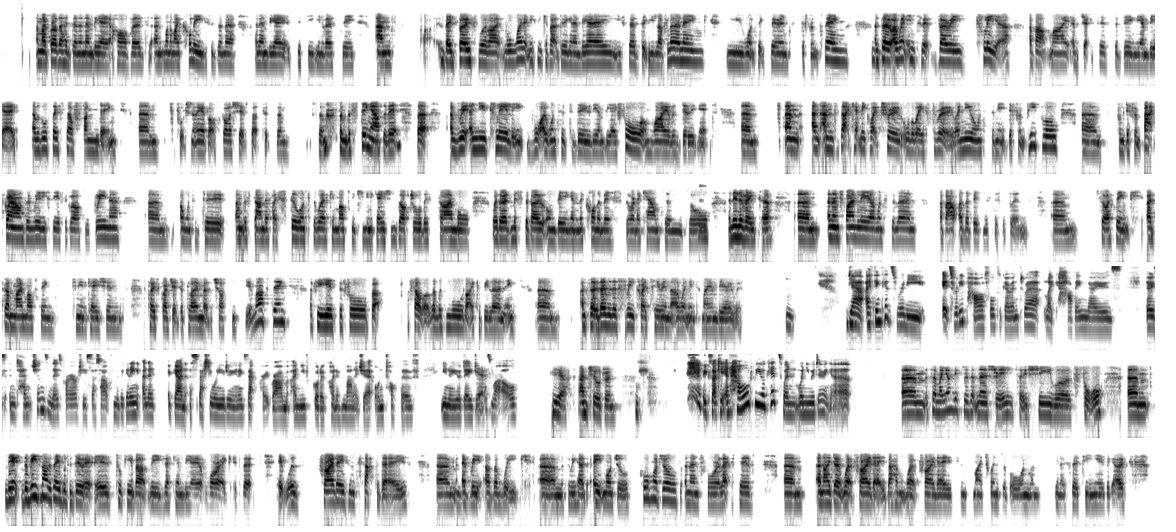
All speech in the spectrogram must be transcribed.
And my brother had done an MBA at Harvard, and one of my colleagues had done a, an MBA at City University. And uh, they both were like, Well, why don't you think about doing an MBA? You said that you love learning, you want to experience different things. Mm. And so I went into it very clear about my objectives for doing the MBA. I was also self funding. Um, fortunately, I got scholarships so that took some some some of the sting out of it, but I, re- I knew clearly what I wanted to do the MBA for and why I was doing it. Um, and, and, and that kept me quite true all the way through. I knew I wanted to meet different people um, from different backgrounds and really see if the grass was greener. Um, I wanted to understand if I still wanted to work in marketing communications after all this time, or whether I'd missed the boat on being an economist or an accountant or mm. an innovator. Um, and then finally, I wanted to learn about other business disciplines. Um, so I think I'd done my marketing communications postgraduate diploma at the Chartered Institute of Marketing a few years before, but I felt that there was more that I could be learning. Um, and so they were the three criterion that I went into my MBA with. Mm. Yeah, I think it's really it's really powerful to go into it like having those those intentions and those priorities set out from the beginning. And again especially when you're doing an exec program and you've got to kind of manage it on top of you know your day job yeah. as well. Yeah and children. Exactly. And how old were your kids when when you were doing it? Um, so my youngest was at nursery, so she was four. Um, the the reason I was able to do it is talking about the exec MBA at Warwick is that it was Fridays and Saturdays um, mm. every other week. Um, so we had eight modules, core modules, and then four electives. Um, and I don't work Fridays. I haven't worked Fridays since my twins were born, when you know, 13 years ago.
